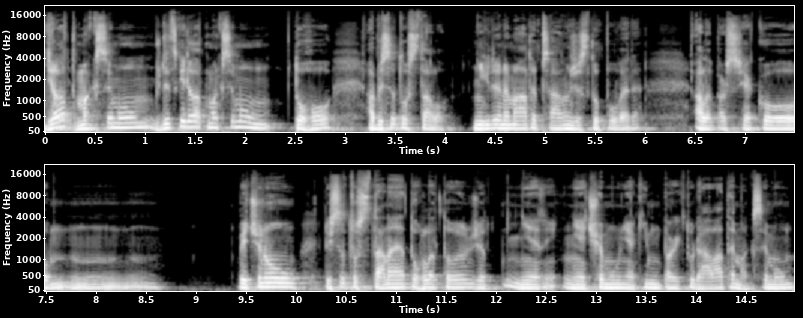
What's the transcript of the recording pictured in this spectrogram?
dělat maximum, vždycky dělat maximum toho, aby se to stalo. Nikde nemáte psáno, že se to povede. Ale prostě jako mm, většinou, když se to stane, tohleto, že ně, něčemu, nějakému projektu dáváte maximum,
